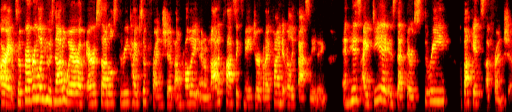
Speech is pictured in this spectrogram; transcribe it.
all right. So for everyone who is not aware of Aristotle's three types of friendship, I'm probably, and I'm not a classics major, but I find it really fascinating. And his idea is that there's three buckets of friendship.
